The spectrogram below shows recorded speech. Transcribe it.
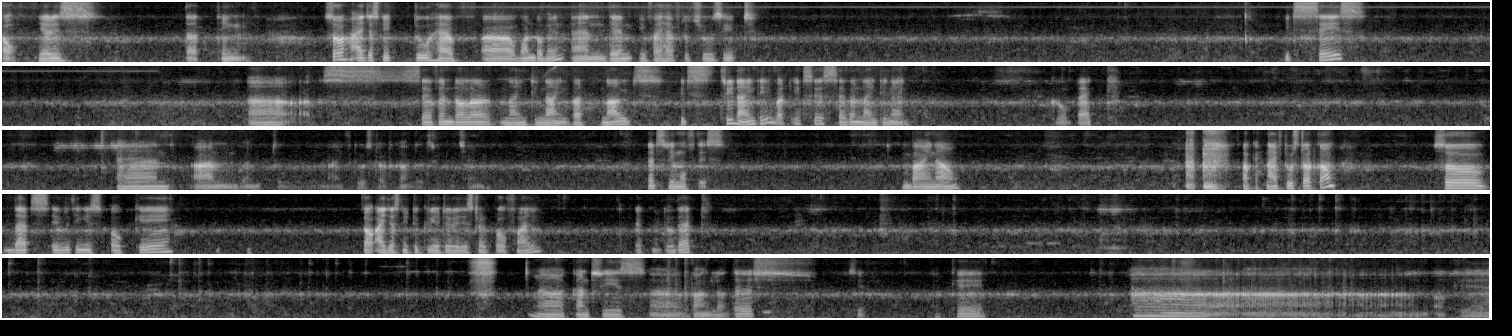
Oh, here is the thing. So I just need to have uh, one domain and then if I have to choose it it says seven dollar ninety nine but now it's it's 390 but it says 799 go back. And I'm going to knifetools.com let's remove this. Buy now okay knifetools.com so that's everything is okay. So i just need to create a registered profile. Let me do that uh, country is uh, Bangladesh. Okay. Uh, okay.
